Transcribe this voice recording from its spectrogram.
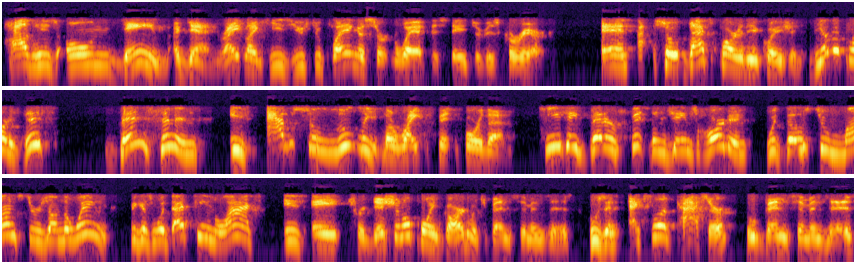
have his own game again, right? Like he's used to playing a certain way at this stage of his career. And uh, so that's part of the equation. The other part is this Ben Simmons is absolutely the right fit for them. He's a better fit than James Harden with those two monsters on the wing because what that team lacks is a traditional point guard, which Ben Simmons is, who's an excellent passer, who Ben Simmons is,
